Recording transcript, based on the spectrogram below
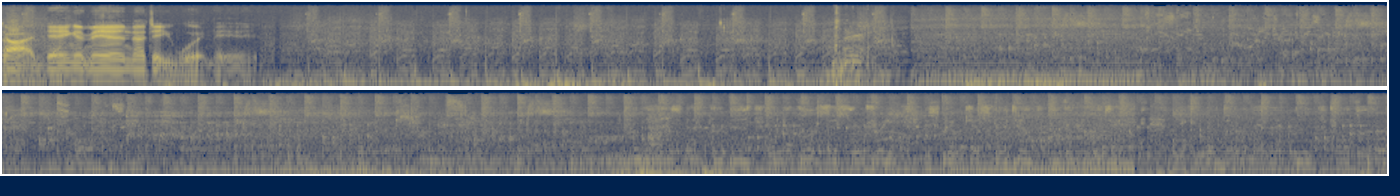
God dang it, man. That's a wood, man.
